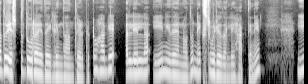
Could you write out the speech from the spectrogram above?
ಅದು ಎಷ್ಟು ದೂರ ಇದೆ ಇಲ್ಲಿಂದ ಅಂತ ಹೇಳಿಬಿಟ್ಟು ಹಾಗೆ ಅಲ್ಲೆಲ್ಲ ಏನಿದೆ ಅನ್ನೋದು ನೆಕ್ಸ್ಟ್ ವಿಡಿಯೋದಲ್ಲಿ ಹಾಕ್ತೀನಿ. ಈ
